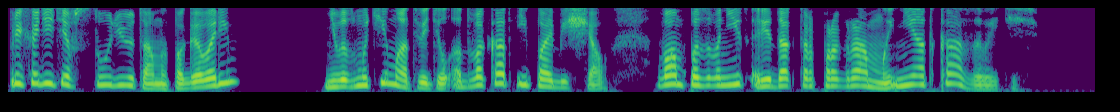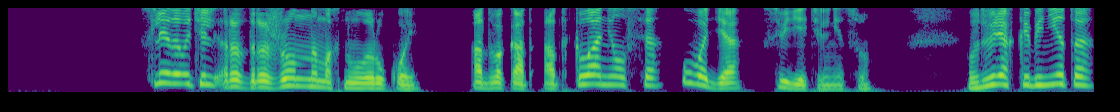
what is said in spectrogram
приходите в студию, там и поговорим». Невозмутимо ответил адвокат и пообещал. «Вам позвонит редактор программы, не отказывайтесь». Следователь раздраженно махнула рукой. Адвокат откланялся, уводя свидетельницу. В дверях кабинета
